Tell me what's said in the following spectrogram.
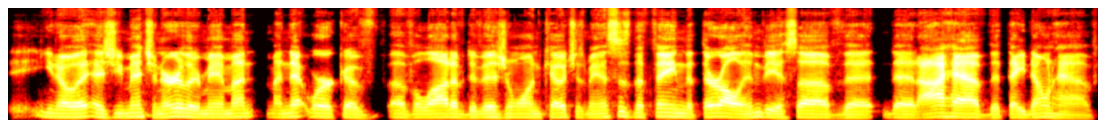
you know, as you mentioned earlier, man, my my network of of a lot of Division One coaches, man, this is the thing that they're all envious of that that I have that they don't have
